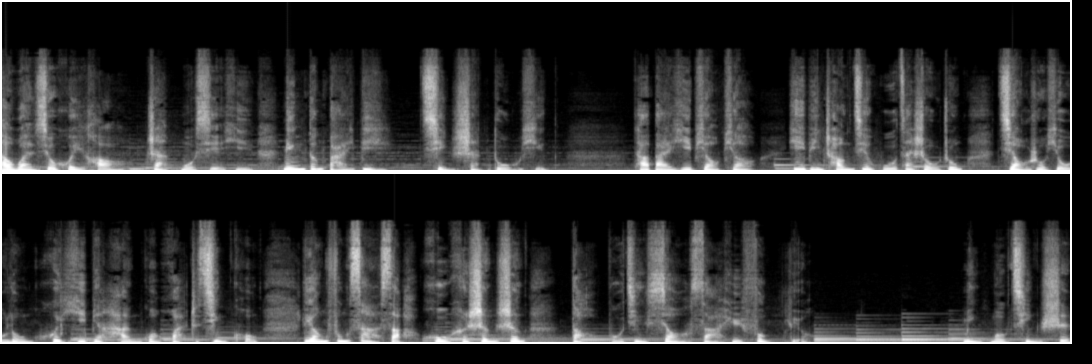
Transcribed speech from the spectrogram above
他挽袖挥毫，蘸墨写意，明灯白壁，青山独影。他白衣飘飘，一柄长剑舞在手中，娇若游龙，挥一边寒光画着惊恐。凉风飒飒，呼喝声声，道不尽潇洒与风流。明眸轻视，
